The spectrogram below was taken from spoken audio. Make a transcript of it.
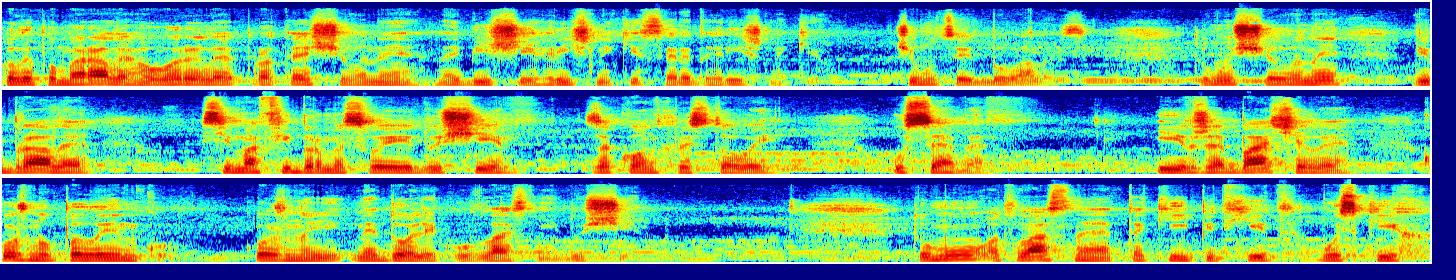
коли помирали, говорили про те, що вони найбільші грішники серед грішників. Чому це відбувалося? Тому що вони вібрали всіма фібрами своєї душі закон Христовий у себе і вже бачили кожну пилинку, кожний недолік у власній душі. Тому, от, власне, такий підхід вузьких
